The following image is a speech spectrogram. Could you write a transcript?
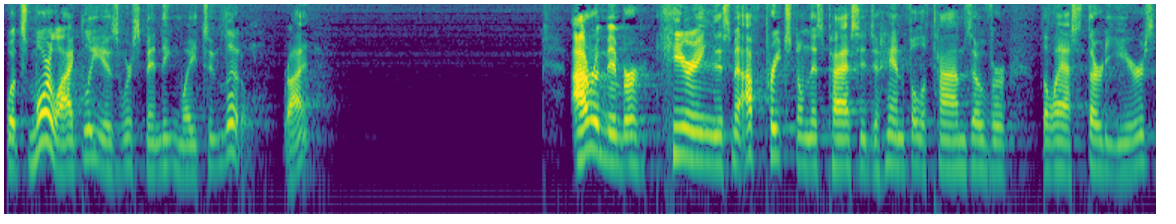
What's more likely is we're spending way too little, right? I remember hearing this. I've preached on this passage a handful of times over the last 30 years,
